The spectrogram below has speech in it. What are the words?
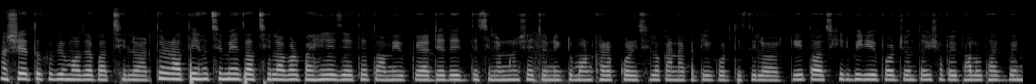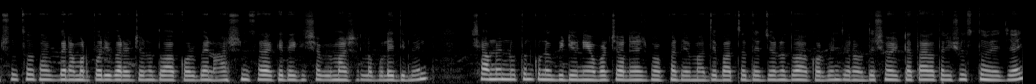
আর সে তো খুবই মজা পাচ্ছিল। আর তো রাতে হচ্ছে মেয়ে চাচ্ছিল আবার বাইরে যেতে, তো আমি ওকে আর যেতে দিতেছিলাম না, সেজন্য একটু মন খারাপ করেছিল, কান্নাকাটি করতেছিল আর কি। তো আজকের ভিডিও পর্যন্তই। সবাই ভালো থাকবেন, সুস্থ থাকবেন, আমার পরিবারের জন্য দোয়া করবেন। আসুন স্যারাকে দেখে সবাই মার্শাল্লাহ বলে দিবেন। সামনে নতুন কোনো ভিডিও নিয়ে আবার চলে আসব আপনাদের মাঝে। বাচ্চাদের জন্য দোয়া করবেন যেন ওদের শরীরটা তাড়াতাড়ি সুস্থ হয়ে যায়।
